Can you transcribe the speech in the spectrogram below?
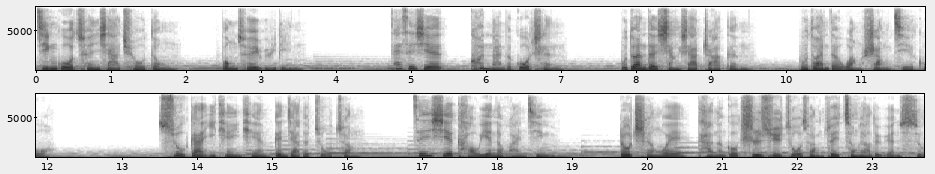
经过春夏秋冬、风吹雨淋，在这些困难的过程，不断的向下扎根，不断的往上结果，树干一天一天更加的茁壮。这一些考验的环境，都成为他能够持续茁壮最重要的元素。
